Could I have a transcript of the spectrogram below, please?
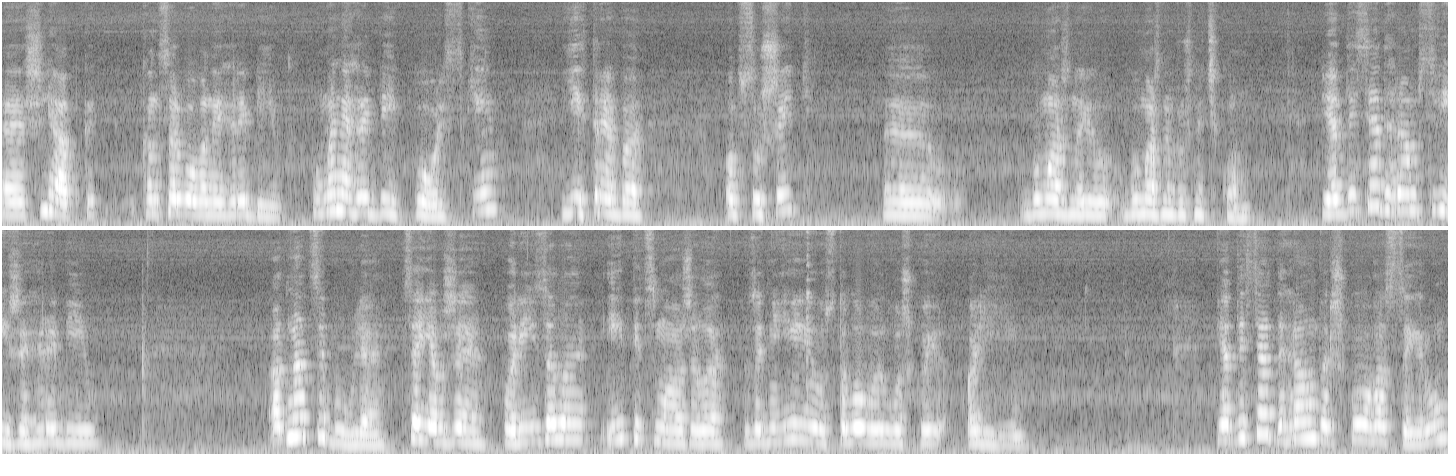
е, шляпки консервованих грибів. У мене гриби польські, їх треба обсушити е, бумажною, бумажним рушничком. 50 грам свіжих грибів. Одна цибуля. Це я вже порізала і підсмажила з однією столовою ложкою олії. 50 грам вершкового сиру,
